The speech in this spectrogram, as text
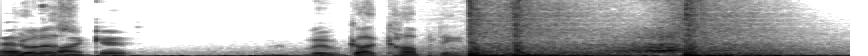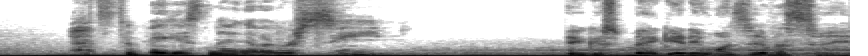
That's Jonas? not good. We've got company. That's the biggest Meg I've ever seen. Biggest Meg anyone's ever seen.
